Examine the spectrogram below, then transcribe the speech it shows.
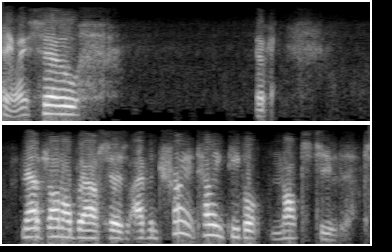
Anyway, so okay. Now John O'Brown says, I've been trying telling people not to do that.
